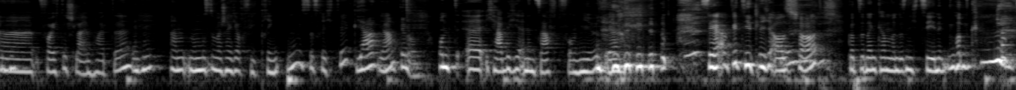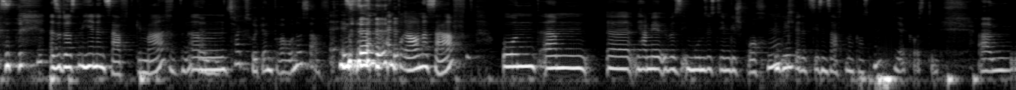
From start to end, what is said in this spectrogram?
mhm. äh, feuchte Schleimhäute. Mhm. Ähm, man muss dann wahrscheinlich auch viel trinken, ist das richtig? Ja, ja? genau. Und äh, ich habe hier einen Saft vor mir, der sehr appetitlich ausschaut. Gott sei Dank kann man das nicht sehen im Podcast. Also du hast mir hier einen Saft gemacht. Mhm. Ähm, sag's ruhig, ein brauner Saft. Es ist ein, ein brauner Saft. Und ähm, äh, wir haben ja über das Immunsystem gesprochen. Mhm. Ich werde jetzt diesen Saft mal kosten. Ja, kosten. Ähm,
